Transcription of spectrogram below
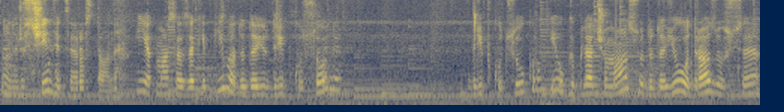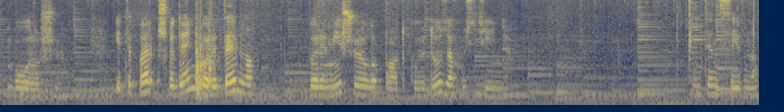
Ну, не розчиниться, а розтане. І як маса закипіла, додаю дрібку солі, дрібку цукру і у киплячу масу додаю одразу все борошно. І тепер швиденько, ретельно перемішую лопаткою до загустіння. Інтенсивно.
